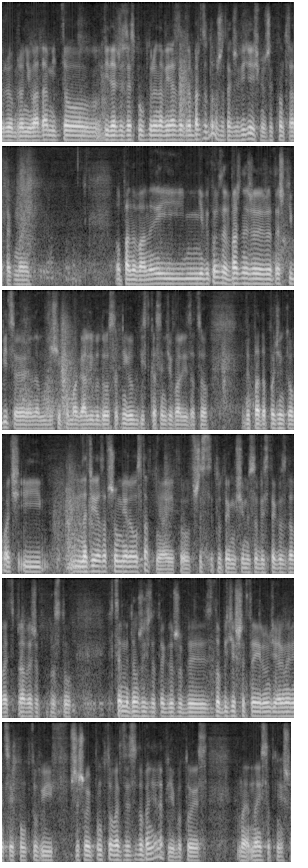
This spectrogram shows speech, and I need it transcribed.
który obronił Adam i to widać, że zespół, który na wyjazdach gra bardzo dobrze, także wiedzieliśmy, że kontratak mają opanowany i nie wykorzystać. Ważne, że, że też kibice nam dzisiaj pomagali, bo do ostatniego gwizdka sędziowali, za co wypada podziękować i nadzieja zawsze umiera ostatnia i to wszyscy tutaj musimy sobie z tego zdawać sprawę, że po prostu chcemy dążyć do tego, żeby zdobyć jeszcze w tej rundzie jak najwięcej punktów i w przyszłej punktować zdecydowanie lepiej, bo to jest na, najistotniejsze.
